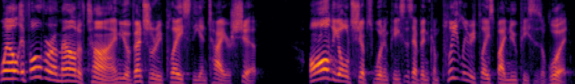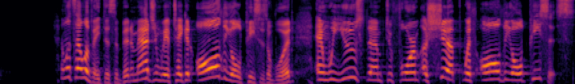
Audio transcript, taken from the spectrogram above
Well, if over amount of time you eventually replace the entire ship, all the old ship's wooden pieces have been completely replaced by new pieces of wood. And let's elevate this a bit. Imagine we have taken all the old pieces of wood and we use them to form a ship with all the old pieces.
